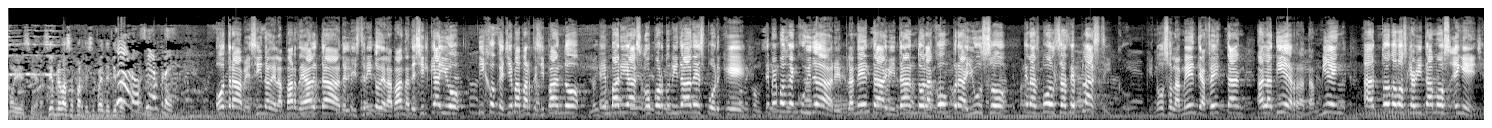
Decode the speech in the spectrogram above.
Muy bien, Sierra. Siempre vas a participar en este tipo Claro, siempre. Otra vecina de la parte alta del distrito de La Habana de Chilcayo dijo que lleva participando en varias oportunidades porque debemos de cuidar el planeta evitando la compra y uso de las bolsas de plástico no solamente afectan a la tierra, también a todos los que habitamos en ella.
